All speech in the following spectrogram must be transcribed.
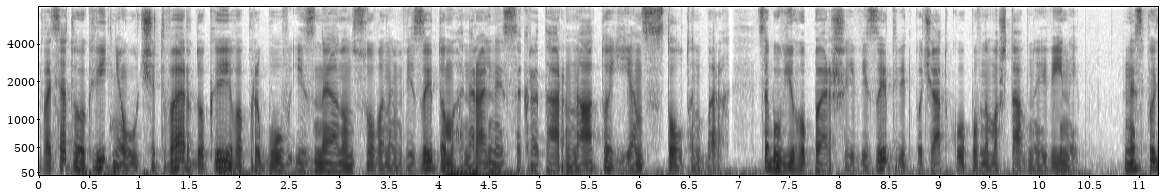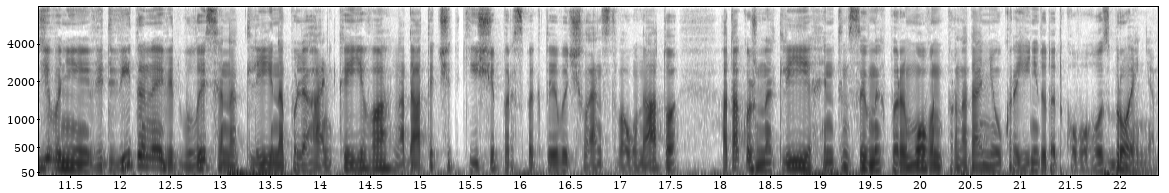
20 квітня у четвер до Києва прибув із неанонсованим візитом генеральний секретар НАТО Єнс Столтенберг. Це був його перший візит від початку повномасштабної війни. Несподівані відвідини відбулися на тлі наполягань Києва надати чіткіші перспективи членства у НАТО, а також на тлі інтенсивних перемовин про надання Україні додаткового озброєння.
